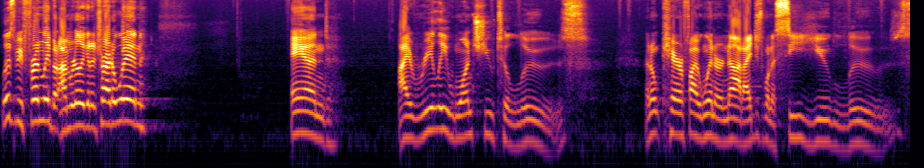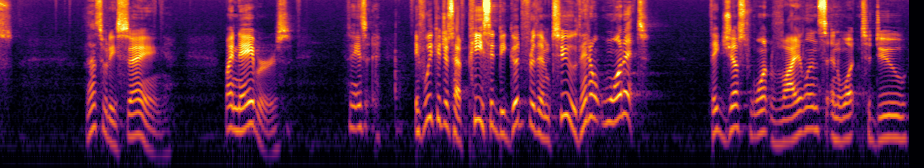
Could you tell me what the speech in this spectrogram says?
let's be friendly, but I'm really going to try to win, and I really want you to lose. I don't care if I win or not. I just want to see you lose. That's what he's saying. My neighbors, if we could just have peace, it'd be good for them too. They don't want it. They just want violence and want to do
